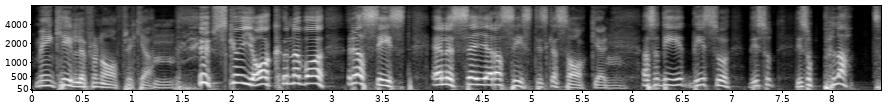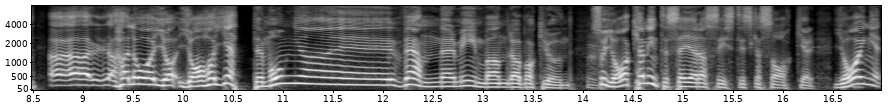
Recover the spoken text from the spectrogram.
med en kille från Afrika. Hur ska jag kunna vara rasist eller säga rasistiska saker? Alltså det, det, är så, det, är så, det är så platt. Uh, hallå, jag, jag har jättemånga eh, vänner med invandrarbakgrund, så jag kan inte säga rasistiska saker. Jag ingen...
